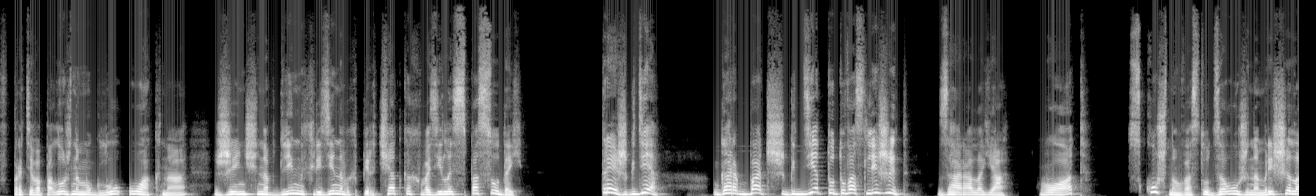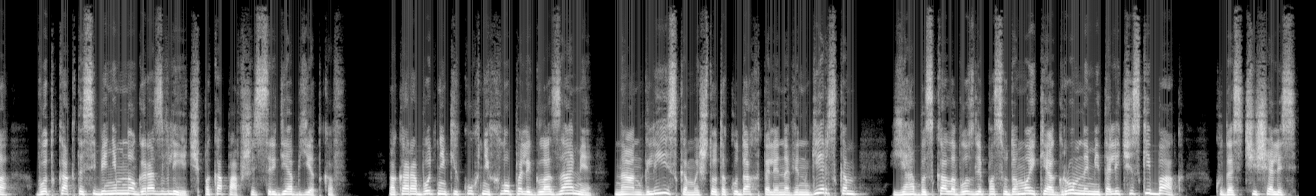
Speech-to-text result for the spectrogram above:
В противоположном углу у окна женщина в длинных резиновых перчатках возилась с посудой. «Трэш, где? Гарбадж, где тут у вас лежит?» – заорала я. «Вот. Скучно у вас тут за ужином. Решила вот как-то себе немного развлечь, покопавшись среди объедков. Пока работники кухни хлопали глазами на английском и что-то кудахтали на венгерском, я обыскала возле посудомойки огромный металлический бак, куда счищались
